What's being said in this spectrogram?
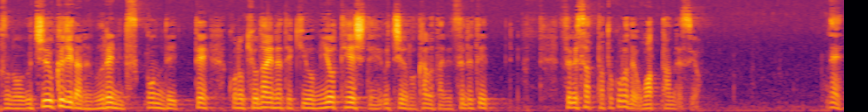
その宇宙クジラの群れに突っ込んでいってこの巨大な敵を身を挺して宇宙の彼方に連れて連れ去ったところで終わったんですよ、ね、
